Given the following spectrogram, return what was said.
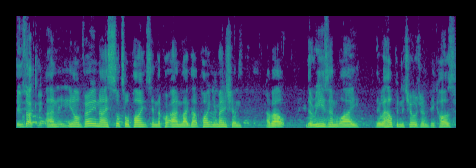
Exactly. And you know, very nice subtle points in the Quran, like that point you mentioned about the reason why they were helping the children because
